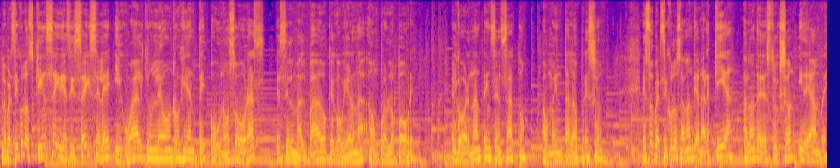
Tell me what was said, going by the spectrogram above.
Los versículos 15 y 16 se lee igual que un león rugiente o un oso voraz es el malvado que gobierna a un pueblo pobre. El gobernante insensato aumenta la opresión. Estos versículos hablan de anarquía, hablan de destrucción y de hambre.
